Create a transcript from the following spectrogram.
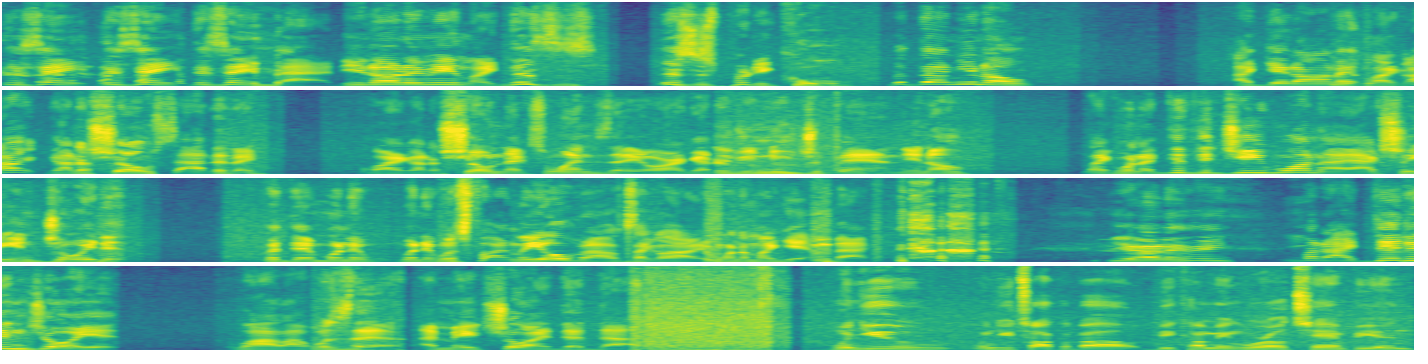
This ain't this ain't this ain't bad. You know what I mean? Like this is this is pretty cool. But then you know, I get on it like, all right, got a show Saturday, or I got a show next Wednesday, or I got to do New Japan. You know, like when I did the G1, I actually enjoyed it. But then when it when it was finally over, I was like, all right, when am I getting back? you know what I mean? But I did enjoy it while I was there. I made sure I did that. when you when you talk about becoming world champion,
